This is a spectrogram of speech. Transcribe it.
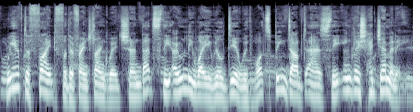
We have to fight for the French language, and that's the only way we'll deal with what's been dubbed as the English hegemony.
